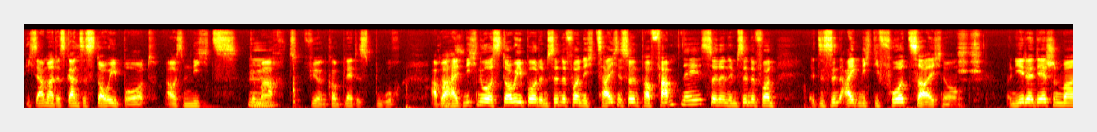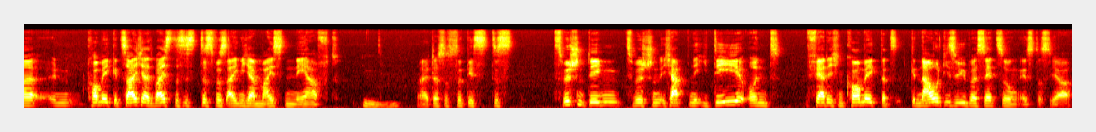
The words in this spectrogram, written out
ich sag mal, das ganze Storyboard aus dem Nichts gemacht für ein komplettes Buch. Aber Krass. halt nicht nur Storyboard im Sinne von, ich zeichne so ein paar Thumbnails, sondern im Sinne von, das sind eigentlich die Vorzeichnungen. Und jeder, der schon mal einen Comic gezeichnet hat, weiß, das ist das, was eigentlich am meisten nervt. Weil das ist so das, das Zwischending zwischen, ich habe eine Idee und fertigen Comic. Das, genau diese Übersetzung ist das ja.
